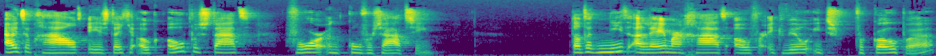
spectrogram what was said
uit heb gehaald is dat je ook open staat voor een conversatie dat het niet alleen maar gaat over ik wil iets verkopen,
